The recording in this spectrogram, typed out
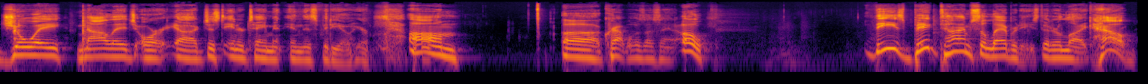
joy, knowledge, or uh, just entertainment in this video here. Um, uh, crap, what was I saying? Oh, these big time celebrities that are like, how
